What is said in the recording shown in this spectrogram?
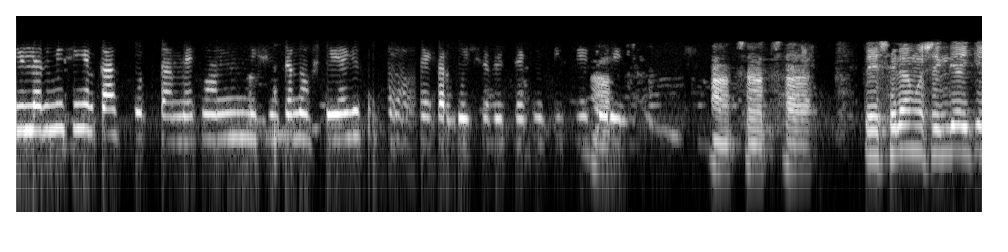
সিলার মেশিন এর কাজ করতাম। এখন মেশিনটা নষ্ট হয়ে গেছে তো বেকার বসে রয়েছে এখন কিছুই করি না। আচ্ছা আচ্ছা। তো এই সেলাই মেশিন দিয়ে কি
